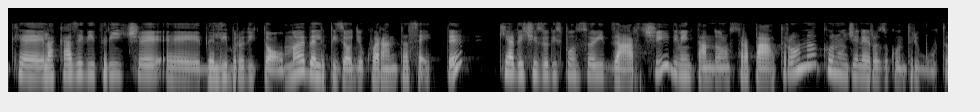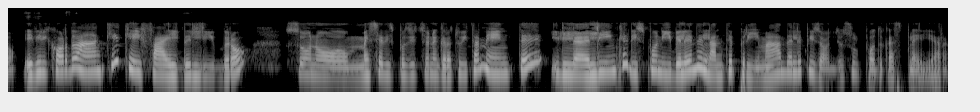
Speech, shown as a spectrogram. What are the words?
che è la casa editrice eh, del libro di Tom, dell'episodio 47 che ha deciso di sponsorizzarci diventando nostra patron con un generoso contributo. E vi ricordo anche che i file del libro sono messi a disposizione gratuitamente, il link è disponibile nell'anteprima dell'episodio sul podcast player.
